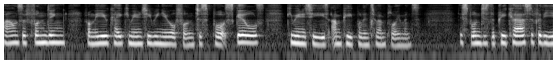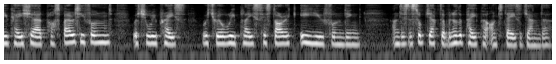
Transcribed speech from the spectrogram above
of funding from the UK Community Renewal Fund to support skills, communities and people into employment. This fund is the precursor for the UK Shared Prosperity Fund, which will replace which will replace historic EU funding and is the subject of another paper on today's agenda.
